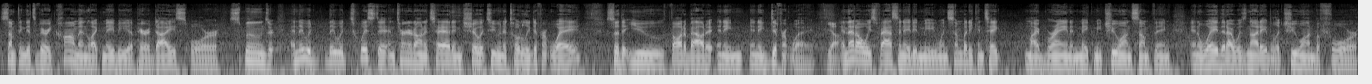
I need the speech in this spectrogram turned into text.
something that's very common like maybe a pair of dice or spoons or and they would they would twist it and turn it on its head and show it to you in a totally different way so that you thought about it in a in a different way Yeah. and that always fascinated me when somebody can take my brain and make me chew on something in a way that I was not able to chew on before.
